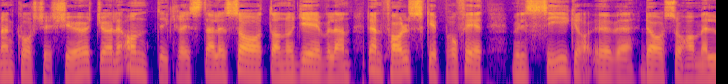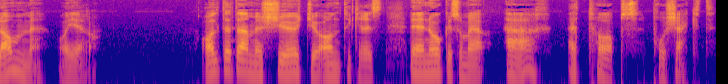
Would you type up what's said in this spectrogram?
Men korset skjøtja eller Antikrist eller Satan og djevelen, den falske profet, vil sigre over det som har med lammet å gjøre. Alt dette med skjøtja og Antikrist, det er noe som er, er et tapsprosjekt.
